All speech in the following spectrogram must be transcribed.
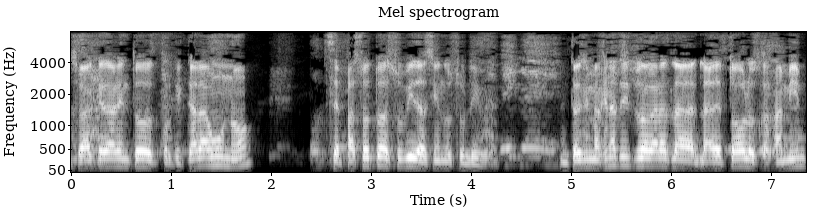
Se va a quedar en todos, porque cada uno se pasó toda su vida haciendo su libro. Entonces imagínate si tú agarras la, la de todos los jajamim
